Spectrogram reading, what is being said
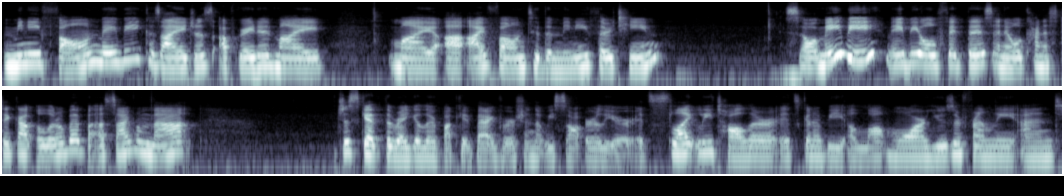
mini phone maybe because I just upgraded my my uh, iPhone to the mini 13 so maybe maybe it'll fit this and it will kind of stick out a little bit but aside from that just get the regular bucket bag version that we saw earlier. It's slightly taller it's gonna be a lot more user friendly and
